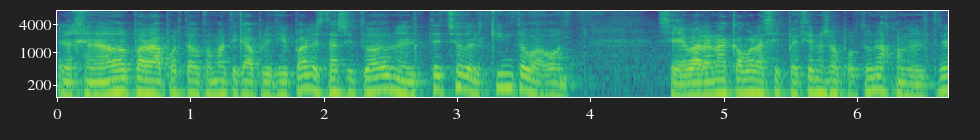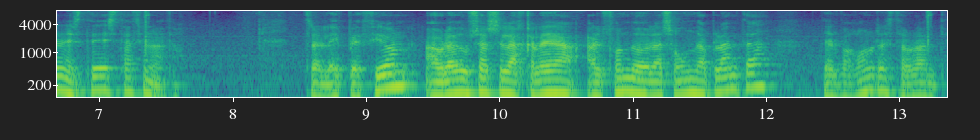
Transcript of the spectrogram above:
El generador para la puerta automática principal está situado en el techo del quinto vagón. Se llevarán a cabo las inspecciones oportunas cuando el tren esté estacionado. Tras la inspección, habrá de usarse la escalera al fondo de la segunda planta del vagón restaurante.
